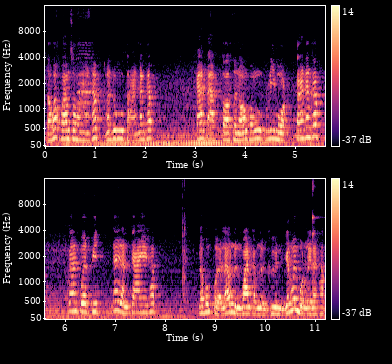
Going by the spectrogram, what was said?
แต่ว่าความสว่างครับมาดูต่างกันครับ การตัดตอบสนองของรีโมทต่างกันครับ การเปิดปิดได้ดั่งใจครับ แล้วผมเปิดแล้วหนึ่งวันกับหนึ่งคืน ยังไม่หมดเลยนะครับ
